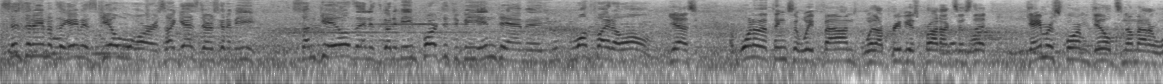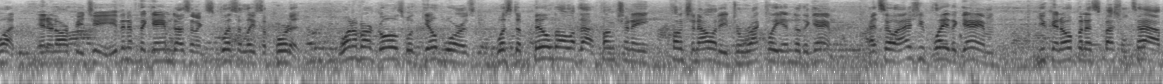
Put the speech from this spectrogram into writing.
Since the name of the game is Guild Wars, I guess there's going to be some guilds, and it's going to be important to be in them. And you, won't fight alone. Yes, one of the things that we found with our previous products is that gamers form guilds no matter what in an RPG, even if the game doesn't explicitly support it. One of our goals with Guild Wars was to build all of that functioning functionality directly into the game. And so as you play the game, you can open a special tab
